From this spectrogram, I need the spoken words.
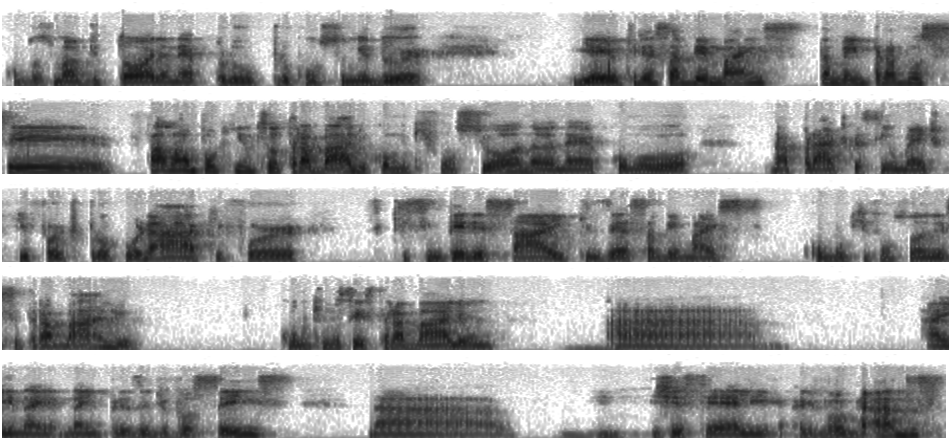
como se fosse uma vitória, né, para o consumidor. E aí eu queria saber mais também para você falar um pouquinho do seu trabalho, como que funciona, né, como na prática, assim, o médico que for te procurar, que for que se interessar e quiser saber mais como que funciona esse trabalho, como que vocês trabalham a, aí na, na, empresa de vocês, na GCL Advogados,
